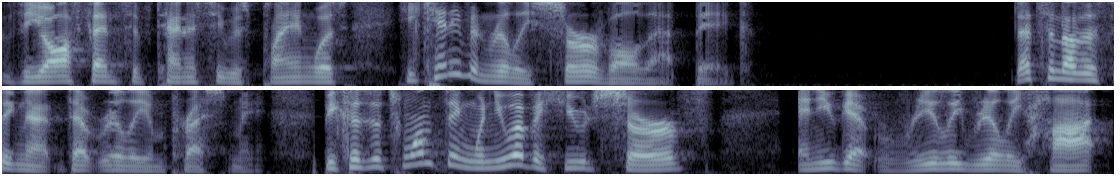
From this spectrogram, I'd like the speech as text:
the offensive tennis he was playing was he can't even really serve all that big. That's another thing that that really impressed me because it's one thing when you have a huge serve and you get really, really hot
